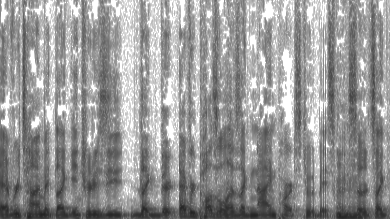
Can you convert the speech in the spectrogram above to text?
every time it like introduces like every puzzle has like nine parts to it basically. Mm-hmm. So it's like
